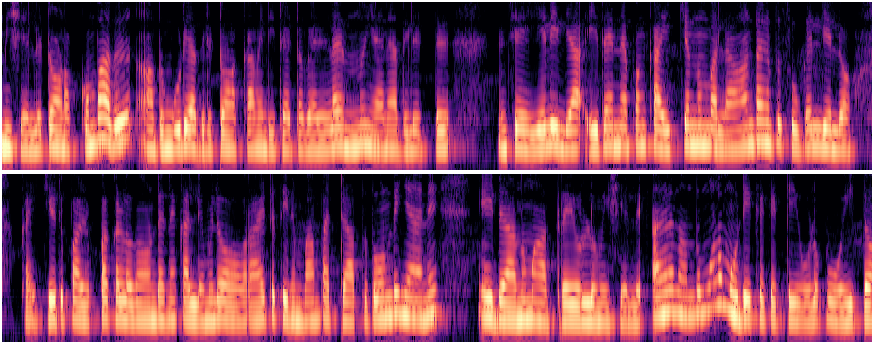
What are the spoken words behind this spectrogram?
മിഷീനിലിട്ട് ഉണക്കുമ്പോൾ അത് അതും കൂടി അതിലിട്ട് ഉണക്കാൻ വേണ്ടിയിട്ടാട്ടോ. വെള്ളം എന്നും ഞാൻ അതിലിട്ട് ചെയ്യലില്ല ഇതെന്നെ തന്നെ ഇപ്പം കൈക്കൊന്നും വല്ലാണ്ട് അങ്ങോട്ട് സുഖമില്ലല്ലോ കൈക്ക് ഒരു പഴുപ്പൊക്കെ ഉള്ളതുകൊണ്ട് തന്നെ കല്ലുമ്മൽ ഓവറായിട്ട് തിരുമ്പാൻ പറ്റാത്തതുകൊണ്ട് ഞാൻ ഇടാന്ന് മാത്രമേ ഉള്ളൂ മിഷീനിൽ അങ്ങനെ നന്ദുമോളെ മുടിയൊക്കെ കെട്ടി ഓൾ പോയിട്ടോ.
